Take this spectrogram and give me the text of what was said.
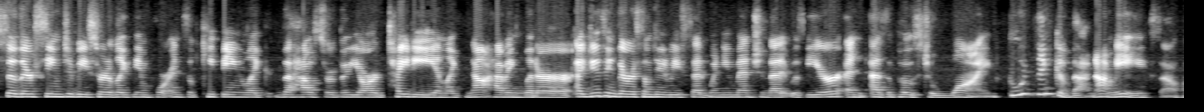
So there seemed to be sort of like the importance of keeping like the house or the yard tidy and like not having litter. I do think there was something to be said when you mentioned that it was beer and as opposed to wine. Who would think of that? Not me. So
